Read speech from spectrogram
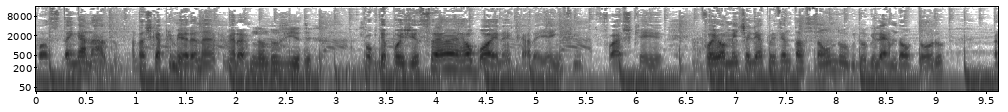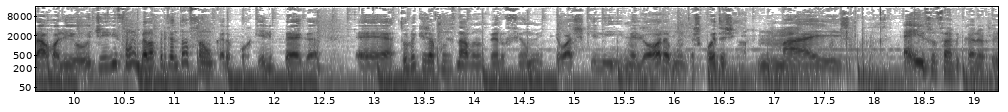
posso estar enganado, mas acho que é a primeira, né, a primeira, Não duvido. pouco depois disso é Hellboy, né, cara, e enfim, acho que foi realmente ali a apresentação do, do Guilherme Del Toro pra Hollywood e foi uma bela apresentação, cara, porque ele pega é, tudo que já funcionava no primeiro filme, eu acho que ele melhora muitas coisas, mas é isso, sabe, cara, eu,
